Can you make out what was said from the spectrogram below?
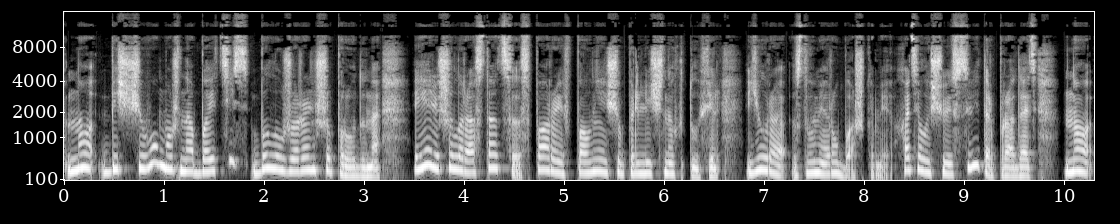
Но без чего можно обойтись, было уже раньше продано. Я решила расстаться с парой вполне еще приличных туфель, Юра с двумя рубашками. Хотел еще и свитер продать, но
